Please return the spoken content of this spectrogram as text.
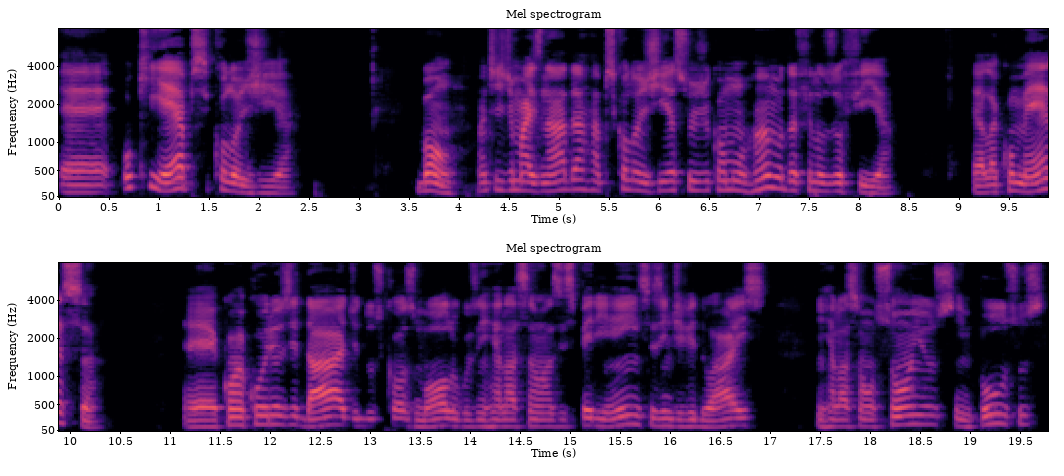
é, o que é a psicologia. Bom, antes de mais nada, a psicologia surge como um ramo da filosofia. Ela começa é, com a curiosidade dos cosmólogos em relação às experiências individuais, em relação aos sonhos, impulsos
